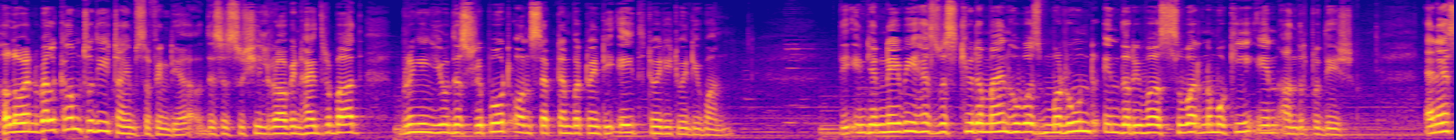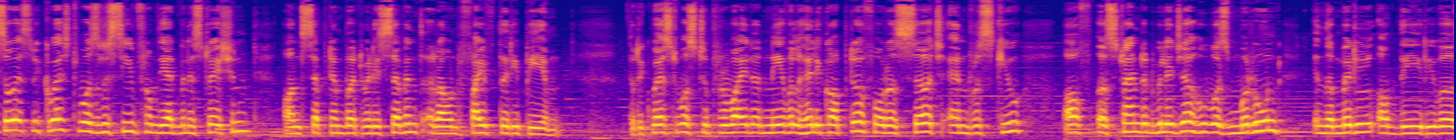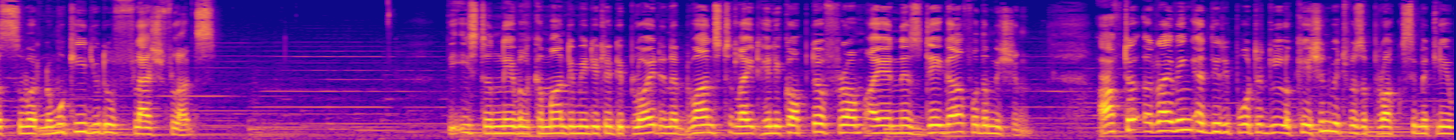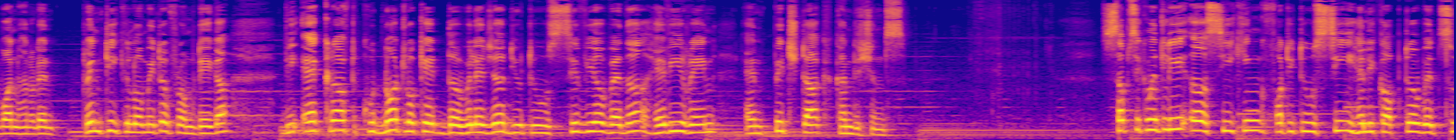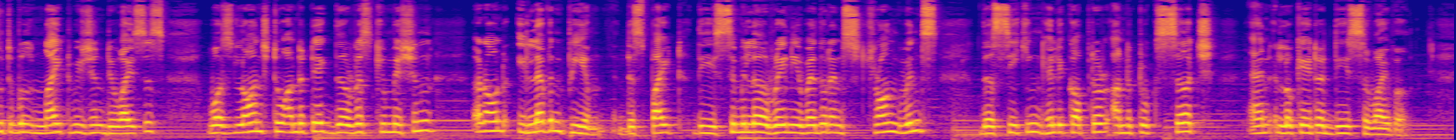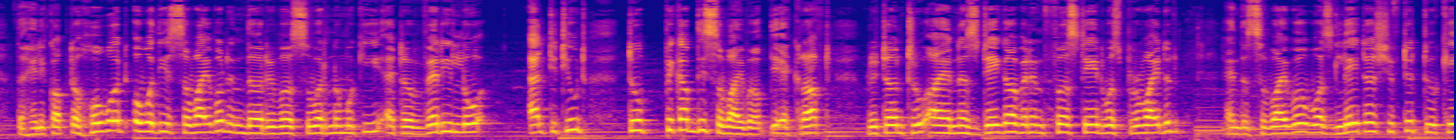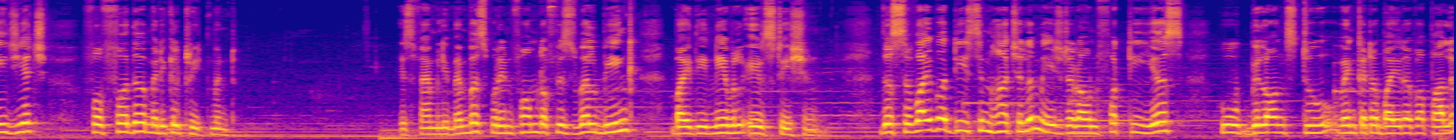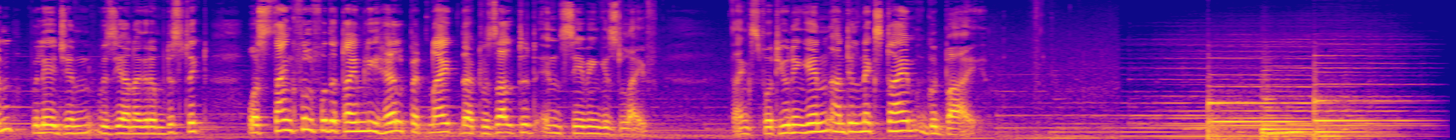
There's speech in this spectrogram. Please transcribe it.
Hello and welcome to the Times of India. This is Sushil Rao in Hyderabad bringing you this report on September 28, 2021. The Indian Navy has rescued a man who was marooned in the river Suvarnamukhi in Andhra Pradesh. An SOS request was received from the administration on September 27th around 5:30 pm. The request was to provide a naval helicopter for a search and rescue of a stranded villager who was marooned in the middle of the river Suvarnamukhi due to flash floods. The Eastern Naval Command immediately deployed an advanced light helicopter from INS Dega for the mission. After arriving at the reported location, which was approximately 120 km from Dega, the aircraft could not locate the villager due to severe weather, heavy rain, and pitch dark conditions. Subsequently, a Sea King 42C helicopter with suitable night vision devices was launched to undertake the rescue mission around 11 pm. Despite the similar rainy weather and strong winds, the Sea King helicopter undertook search and located the survivor. The helicopter hovered over the survivor in the river Suvarnamukhi at a very low altitude to pick up the survivor. The aircraft returned to INS Dega, wherein first aid was provided, and the survivor was later shifted to KGH for further medical treatment. His family members were informed of his well being by the Naval Air Station. The survivor D. Simhachalam, aged around 40 years, who belongs to Venkata village in Vizianagaram district, was thankful for the timely help at night that resulted in saving his life. Thanks for tuning in. Until next time, goodbye.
